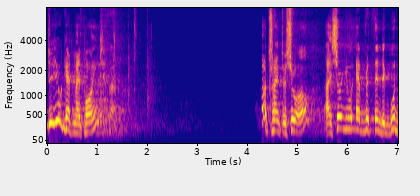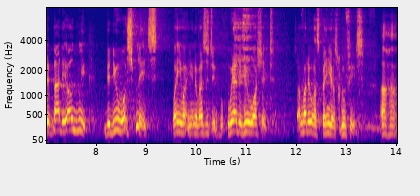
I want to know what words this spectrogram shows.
Do you get my point? I'm not trying to show off. I show you everything the good, the bad, the ugly. Did you wash plates when you were in university? Where did you wash it? Somebody was paying your school fees. Uh huh.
